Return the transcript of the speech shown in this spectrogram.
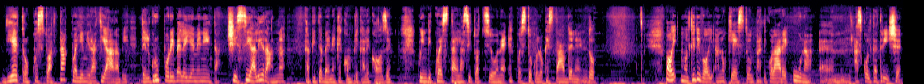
dietro questo attacco agli Emirati Arabi del gruppo ribelle yemenita ci sia l'Iran, capite bene che complica le cose. Quindi questa è la situazione e questo è quello che sta avvenendo. Poi molti di voi hanno chiesto, in particolare una ehm, ascoltatrice,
